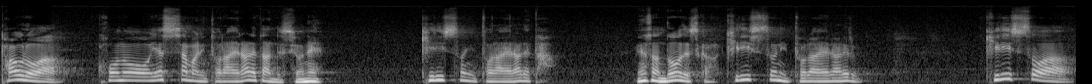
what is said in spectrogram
パウロはこのイエス様に捕らえられたんですよね。キリストに捕らえられた。皆さんどうですか？キリストに捉えられる。キリストは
